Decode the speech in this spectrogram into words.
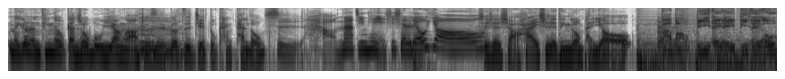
每个人听的感受不一样啦，嗯、就是各自解读看看喽。是，好，那今天也谢谢刘勇，谢谢小嗨，谢谢听众朋友。八宝 B A A B A O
